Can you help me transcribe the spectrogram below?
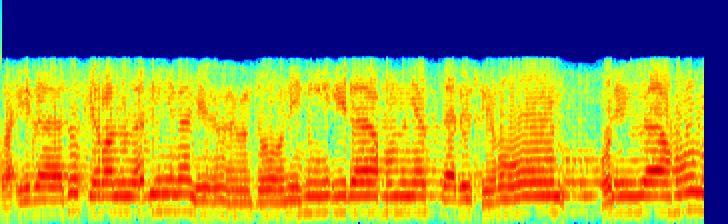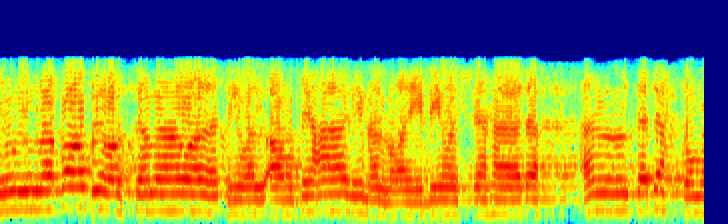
وإذا ذكر الذين من دونه إذا هم يستبشرون قل اللهم قاطر السماوات والأرض عالم الغيب والشهادة أنت تحكم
